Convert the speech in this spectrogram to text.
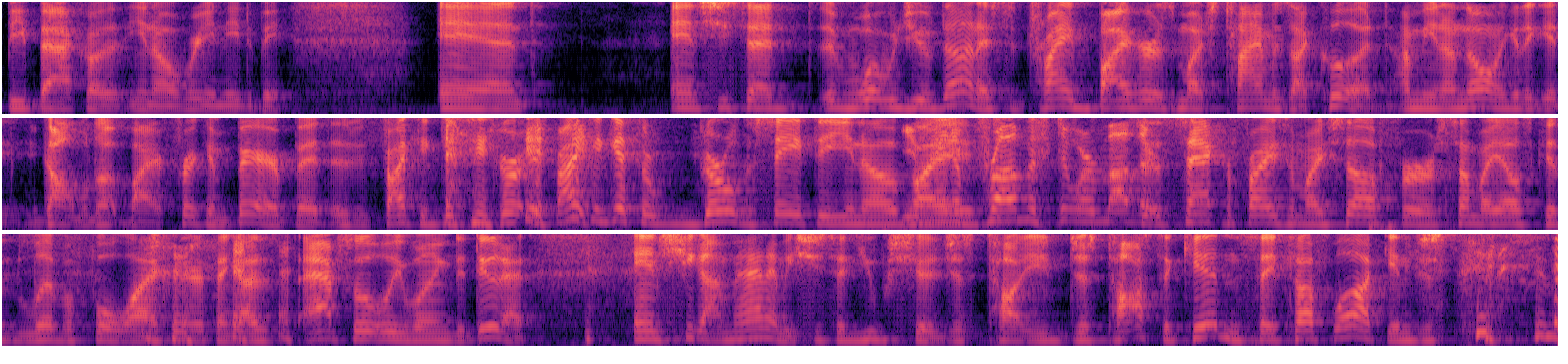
be back, uh, you know, where you need to be. And, and she said, what would you have done? I said, try and buy her as much time as I could. I mean, I know I'm going to get gobbled up by a freaking bear, but if I could get the girl, if I could get the girl to safety, you know, You by made a promise to her mother. sa- sacrificing myself for somebody else could live a full life and everything. I was absolutely willing to do that. And she got mad at me. She said, "You should just ta- you just toss the kid and say tough luck and just."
